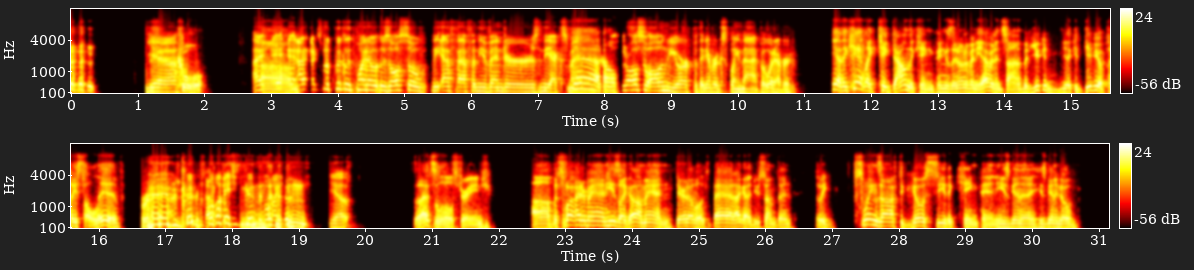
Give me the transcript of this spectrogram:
yeah. cool. I, I, Um, I, I just want to quickly point out there's also the FF and the Avengers and the X Men. Yeah. They're, all, they're also all in New York, but they never explain that. But whatever. Yeah, they can't like take down the Kingpin because they don't have any evidence on it. But you could they could give you a place to live. Right. Good Protect point. Good point. Yep. So that's a little strange. Uh, but Spider Man, he's like, oh man, Daredevil looks bad. I got to do something. So he swings off to go see the Kingpin. He's gonna he's gonna go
